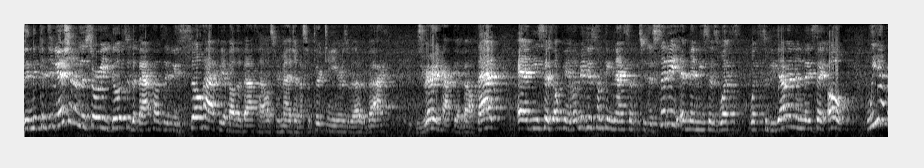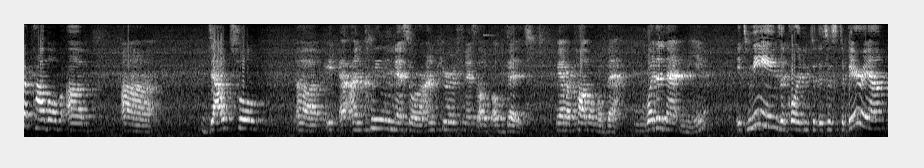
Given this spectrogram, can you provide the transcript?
In the continuation of the story, he goes to the bathhouse, and he's so happy about the bathhouse. Imagine after 13 years without a bath. He's very happy about that. And he says, okay, let me do something nice up to the city. And then he says, what's, what's to be done? And they say, oh, we have a problem of uh, doubtful uh, uncleanliness or unpureness of, of dead. We have a problem of that. What does that mean? It means, according to the is Tiberia,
